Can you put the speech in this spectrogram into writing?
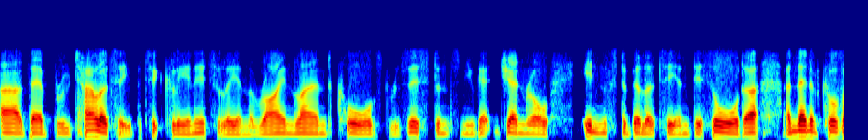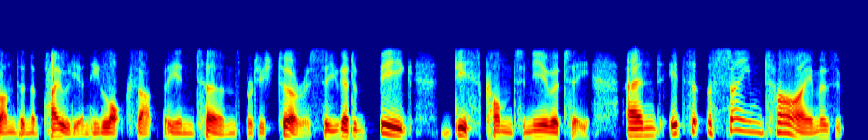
uh, their brutality, particularly in Italy and the Rhineland, caused resistance, and you get general instability and disorder. And then, of course, under Napoleon, he locks up, he interns British tourists. So you get a big discontinuity. And it's at the same time as, of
